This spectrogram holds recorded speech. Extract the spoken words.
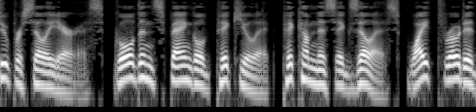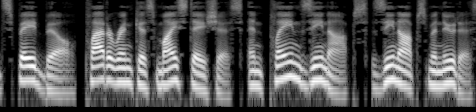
superciliaris, golden-spangled piculet Picumnus exilis, white-throated spadebill Platyrhynchus mystaceus and plain xenops Xenops minutus.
